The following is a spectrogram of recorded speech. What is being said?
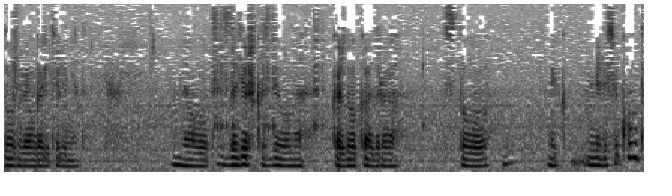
должен ли он гореть или нет. Ну, вот. Задержка сделана каждого кадра 100 миллисекунд,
